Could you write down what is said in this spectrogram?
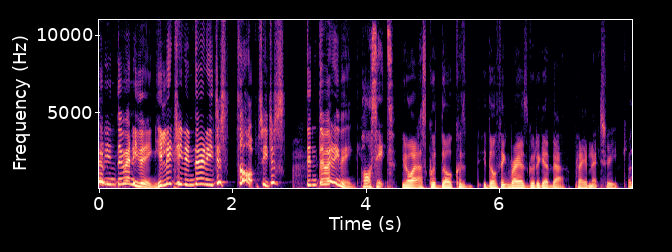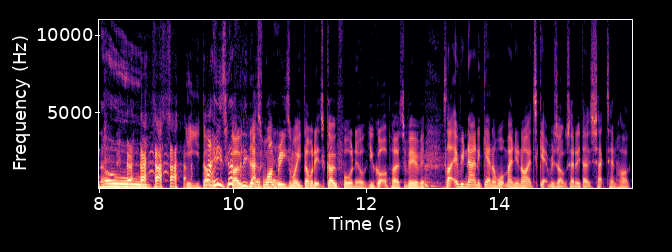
He didn't do anything. He literally didn't do anything. He just stopped. He just. Didn't do anything. Pass it. You know what? That's good though, because they'll think Raya's good again now. Play him next week. No. Yeah, you don't Nah, want it to go. That's one play. reason why you don't want it to go 4 0. You've got to persevere with it. It's like every now and again, I want Man United to get results so they don't sack Ten Hag.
